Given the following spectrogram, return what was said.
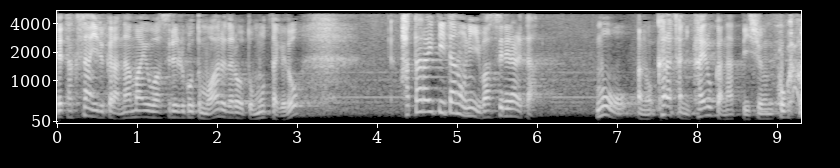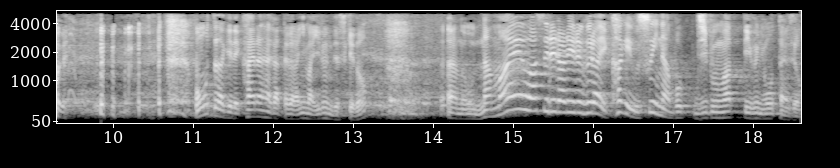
でたくさんいるから名前を忘れることもあるだろうと思ったけど働いていたのに忘れられた。もうあのカナダに帰ろうかなって一瞬心で 思っただけで帰らなかったから今いるんですけどあの名前忘れられるぐらい影薄いな僕自分はっていうふうに思ったんですよ。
